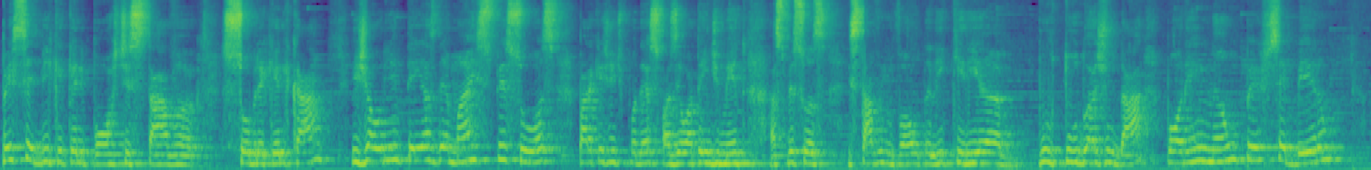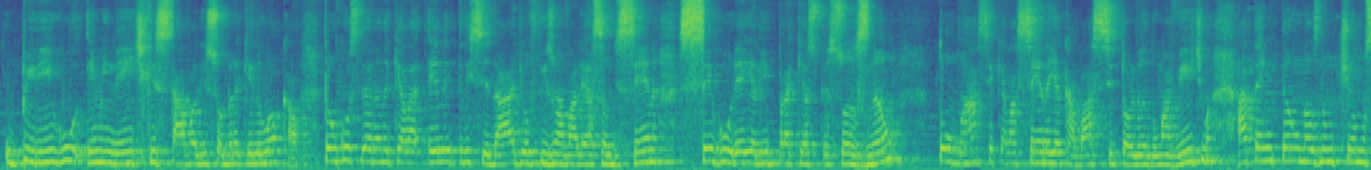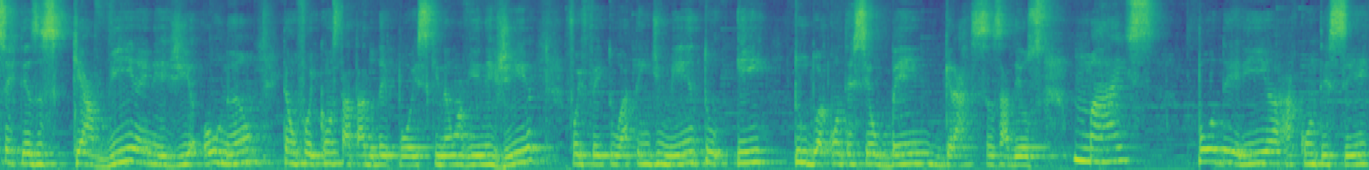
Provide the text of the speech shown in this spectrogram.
percebi que aquele poste estava sobre aquele carro e já orientei as demais pessoas para que a gente pudesse fazer o atendimento. As pessoas estavam em volta ali, queria por tudo ajudar, porém não perceberam o perigo iminente que estava ali sobre aquele local. Então, considerando aquela eletricidade, eu fiz uma avaliação de cena, segurei ali para que as pessoas não tomasse aquela cena e acabasse se tornando uma vítima. Até então nós não tínhamos certezas que havia energia ou não. Então foi constatado depois que não havia energia, foi feito o atendimento e tudo aconteceu bem, graças a Deus. Mas poderia acontecer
